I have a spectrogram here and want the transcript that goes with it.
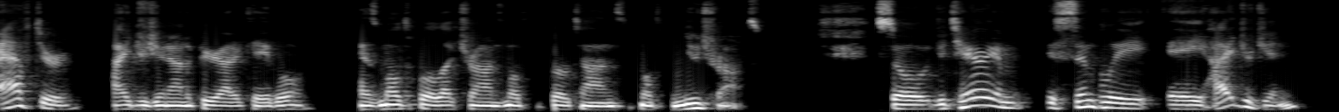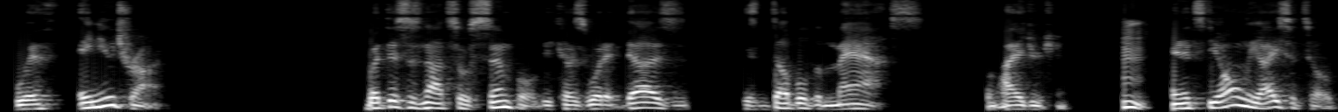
after hydrogen on the periodic table has multiple electrons, multiple protons, multiple neutrons. So deuterium is simply a hydrogen with a neutron. But this is not so simple because what it does is double the mass of hydrogen. Mm. And it's the only isotope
